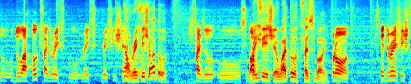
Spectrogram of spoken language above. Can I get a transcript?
do, do ator que faz o Ray, o Ray, Ray Fisher. Não, o Ray Fisher é o ator. Que faz o, o Cyborg? Ray Fisher, o ator que faz o Cyborg. Pronto. Ray Fisher.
